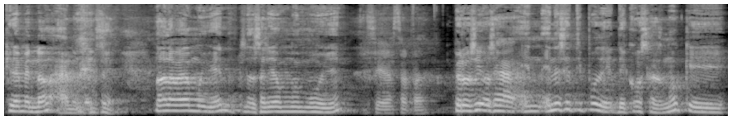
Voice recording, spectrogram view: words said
Créeme, ¿no? Ah, no, sé. no, la verdad, muy bien. Le salió muy, muy bien. Sí, está padre. Pero sí, o sea, en, en ese tipo de, de, cosas, ¿no? Que,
